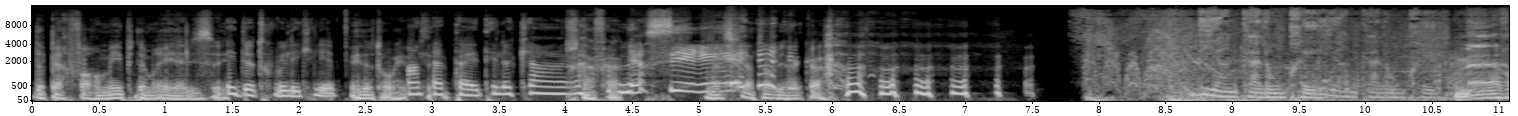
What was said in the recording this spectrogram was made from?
de performer puis de me réaliser Et de trouver l'équilibre et de trouver. entre la tête et le cœur. Tout à fait. Merci, Eric. Merci à toi, Bianca. Bianca Lompré. Bianca Lompré. Mère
